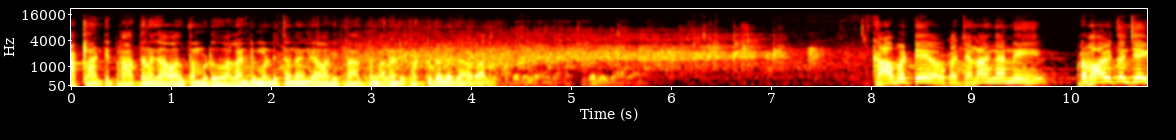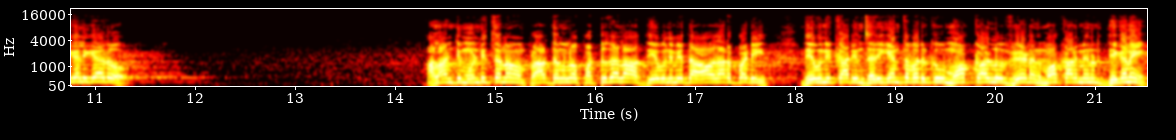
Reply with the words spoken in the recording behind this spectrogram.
అట్లాంటి ప్రార్థన కావాలి తమ్ముడు అలాంటి మొండితనం కావాలి ప్రార్థనలు అలాంటి పట్టుదల కావాలి. కాబట్టే ఒక జనాంగాన్ని ప్రభావితం చేయగలిగారు. అలాంటి మొండితనం ప్రార్థనలో పట్టుదల దేవుని మీద ఆధారపడి దేవుని కార్యం జరిగేంత వరకు మోకాళ్ళు వేడ మోకాళ్ళ మీద దిగనే.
